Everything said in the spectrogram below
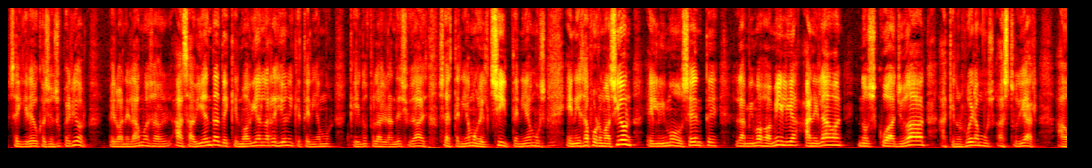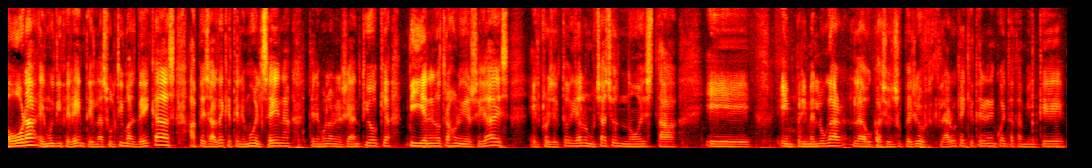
seguir educación superior pero anhelamos a, sabiendas de que no había en la región y que teníamos que irnos para las grandes ciudades. O sea, teníamos el chip, teníamos en esa formación el mismo docente, la misma familia, anhelaban, nos coayudaban a que nos fuéramos a estudiar. Ahora es muy diferente. En las últimas décadas, a pesar de que tenemos el SENA, tenemos la Universidad de Antioquia, vienen otras universidades, el proyecto de vida de los muchachos no está eh, en primer lugar la educación superior. Claro que hay que tener en cuenta también que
